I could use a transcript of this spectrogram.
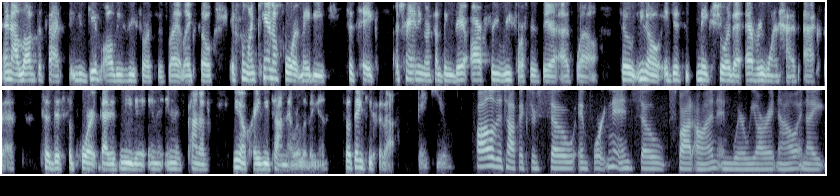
And I love the fact that you give all these resources, right? Like, so if someone can't afford maybe to take a training or something, there are free resources there as well. So, you know, it just makes sure that everyone has access to this support that is needed in, in this kind of, you know, crazy time that we're living in. So thank you for that. Thank you. All of the topics are so important and so spot on and where we are right now. And I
